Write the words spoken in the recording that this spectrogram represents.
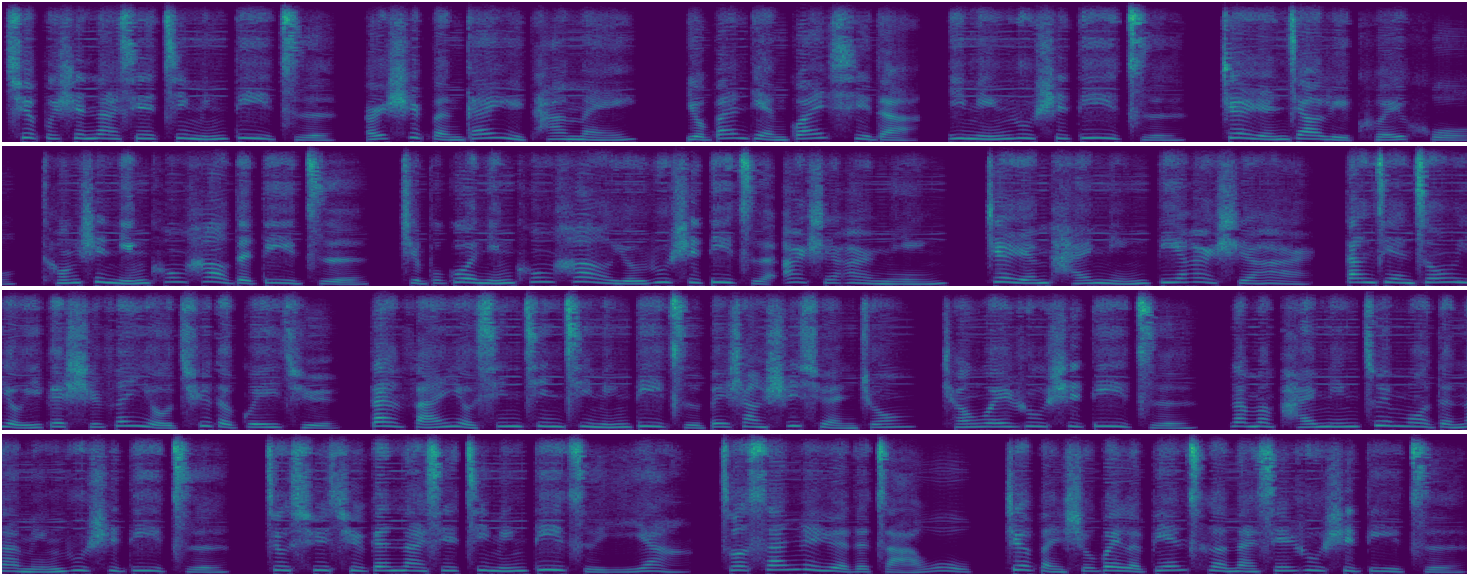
却不是那些记名弟子，而是本该与他没。有半点关系的一名入室弟子，这人叫李奎虎，同是宁空浩的弟子。只不过宁空浩有入室弟子二十二名，这人排名第二十二。当剑宗有一个十分有趣的规矩，但凡有新进记名弟子被上师选中成为入室弟子，那么排名最末的那名入室弟子就需去跟那些记名弟子一样做三个月的杂物。这本是为了鞭策那些入室弟子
